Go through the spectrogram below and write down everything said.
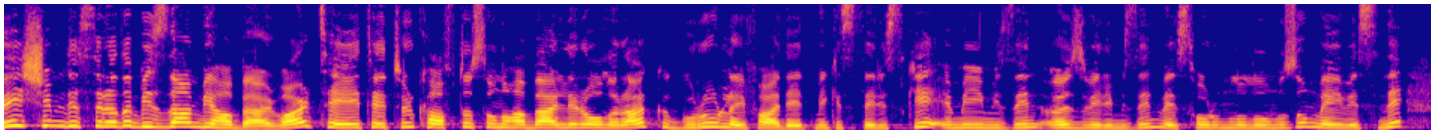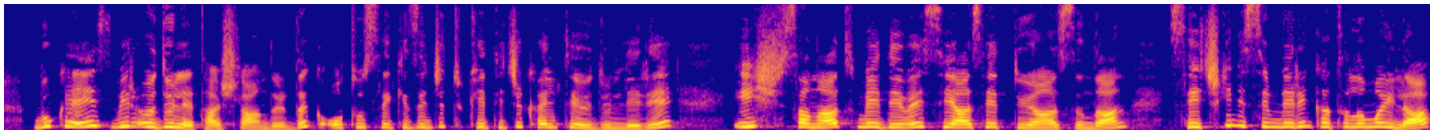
Ve şimdi sırada bizden bir haber var. TYT Türk hafta sonu haberleri olarak gururla ifade etmek isteriz ki emeğimizin, özverimizin ve sorumluluğumuzun meyvesini bu kez bir ödülle taşlandırdık. 38. Tüketici Kalite Ödülleri iş, sanat, medya ve siyaset dünyasından seçkin isimlerin katılımıyla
